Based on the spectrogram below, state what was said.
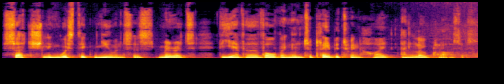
Such linguistic nuances mirrored the ever evolving interplay between high and low classes.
